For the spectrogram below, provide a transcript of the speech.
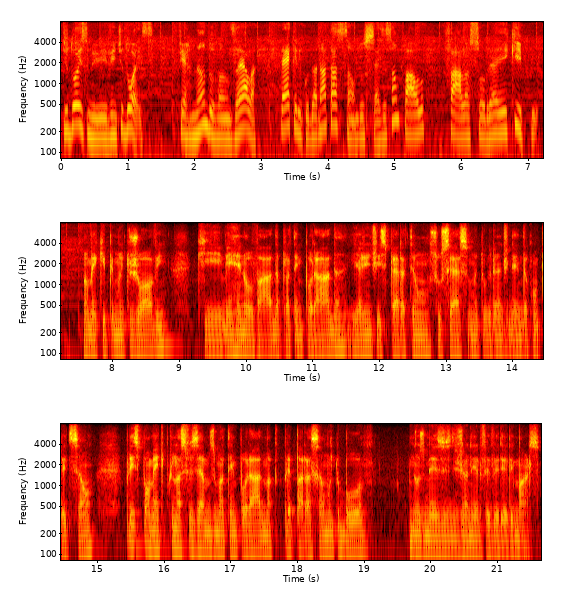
de 2022. Fernando Vanzella, técnico da natação do SESI São Paulo, fala sobre a equipe. É uma equipe muito jovem, que vem renovada para a temporada e a gente espera ter um sucesso muito grande dentro da competição, principalmente porque nós fizemos uma temporada, uma preparação muito boa nos meses de janeiro, fevereiro e março.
